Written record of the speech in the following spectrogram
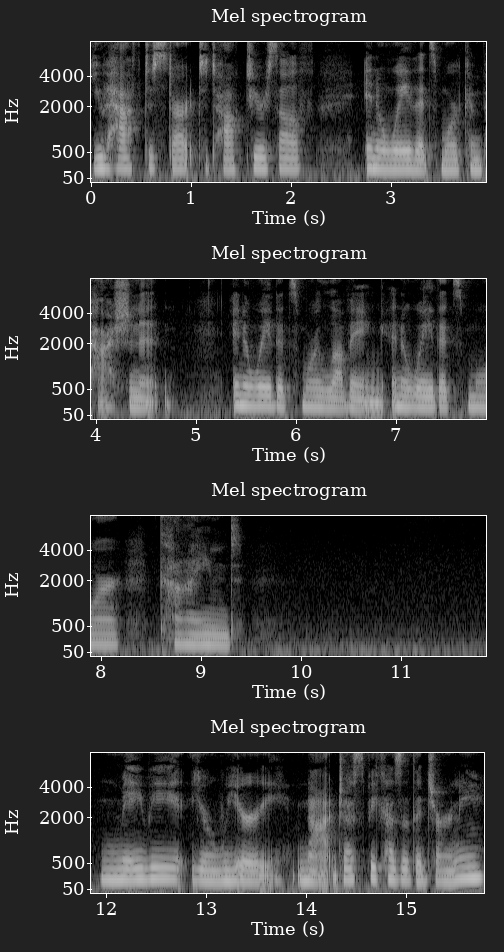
You have to start to talk to yourself in a way that's more compassionate, in a way that's more loving, in a way that's more kind. Maybe you're weary, not just because of the journey,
